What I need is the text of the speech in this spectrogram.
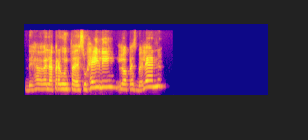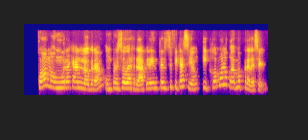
Déjame ver la pregunta de su Hailey López Belén cómo un huracán logra un proceso de rápida intensificación y cómo lo podemos predecir,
